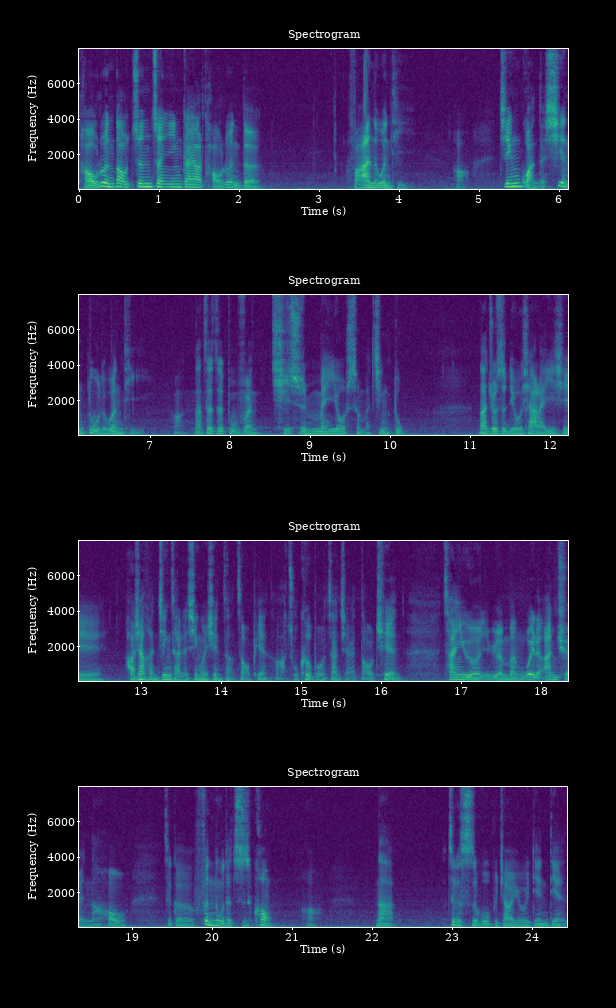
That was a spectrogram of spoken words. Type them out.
讨论到真正应该要讨论的法案的问题，好，监管的限度的问题啊，那在这部分其实没有什么进度，那就是留下来一些好像很精彩的新闻现场照片啊，主克伯站起来道歉，参议员员们为了安全，然后这个愤怒的指控，啊，那这个似乎比较有一点点。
